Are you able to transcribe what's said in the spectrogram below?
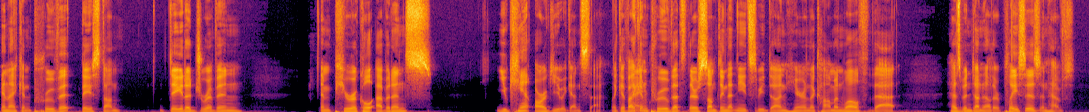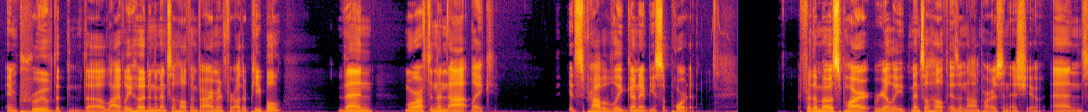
and i can prove it based on data driven empirical evidence you can't argue against that. Like if I can prove that there's something that needs to be done here in the Commonwealth that has been done in other places and have improved the the livelihood and the mental health environment for other people, then more often than not, like it's probably gonna be supported. For the most part, really, mental health is a nonpartisan issue, and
